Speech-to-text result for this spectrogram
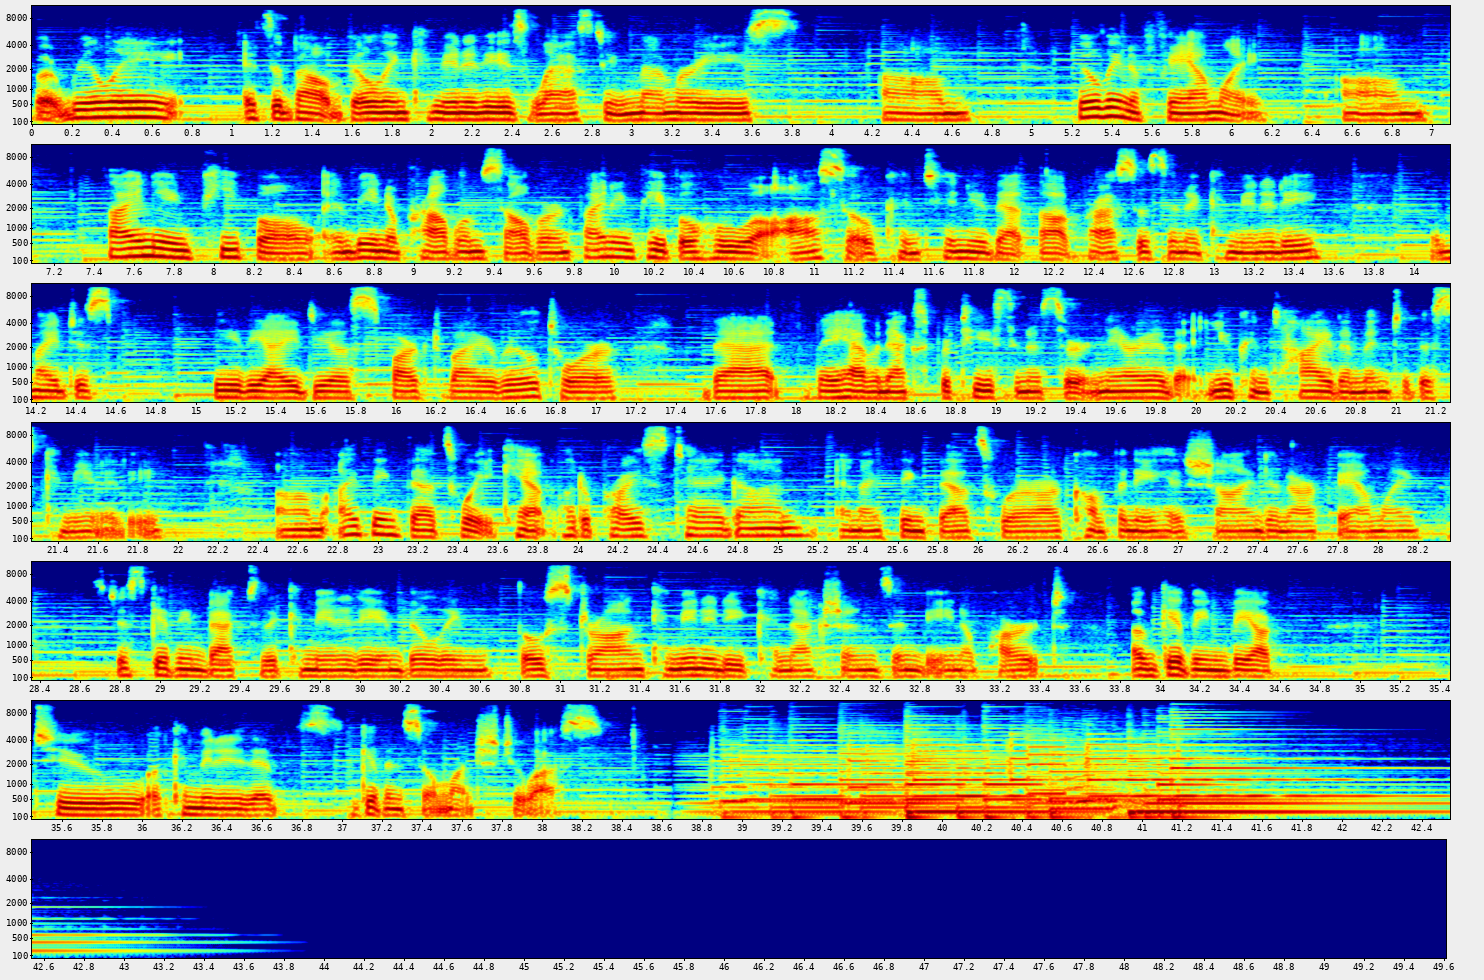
but really it's about building communities, lasting memories, um, building a family. Um, finding people and being a problem solver and finding people who will also continue that thought process in a community. It might just be the idea sparked by a realtor that they have an expertise in a certain area that you can tie them into this community. Um, I think that's what you can't put a price tag on, and I think that's where our company has shined in our family. It's just giving back to the community and building those strong community connections and being a part of giving back to a community that's given so much to us.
